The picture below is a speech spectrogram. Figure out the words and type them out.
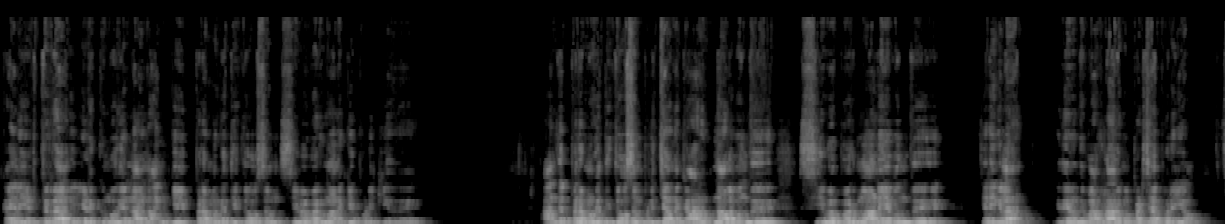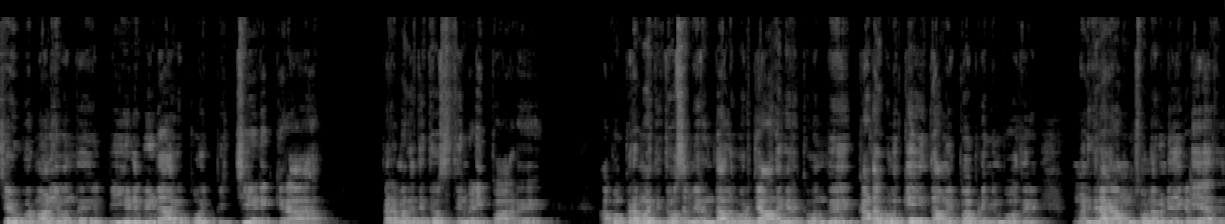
கையில் எடுத்துடுறாரு. எடுக்கும்போது என்னாகுன்னா அங்கே பிரமகத்தி தோஷம் சிவபெருமானுக்கே பிடிக்குது. அந்த பிரமகத்தி தோஷம் பிடிச்ச அந்த காரணத்தினால வந்து சிவபெருமானே வந்து சரிங்களா? இது வந்து வரலாறு உங்களுக்கு புரியும். சிவபெருமானே வந்து வீடு வீடாக போய் பிச்சை எடுக்கிறார். பிரமகத்தி தோஷத்தின் வெளிப்பாடு. அப்போ பிரமகத்தி தோஷம் இருந்தால் ஒரு ஜாதகருக்கு வந்து கடவுளுக்கே இந்த அமைப்பு அப்படிங்கும்போது மனிதராக நாம் சொல்ல வேண்டியதே கிடையாது.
